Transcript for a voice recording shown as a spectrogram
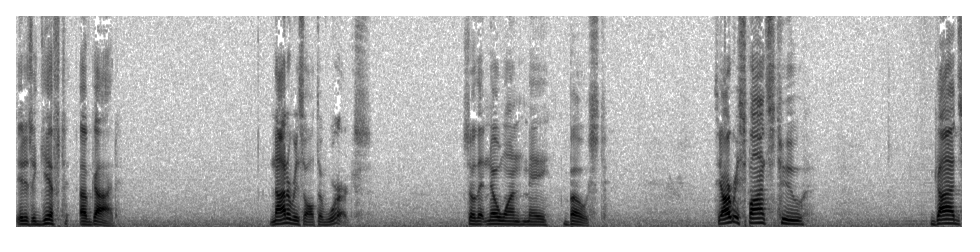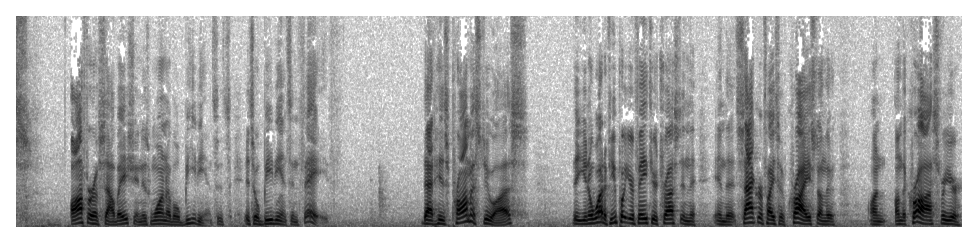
it is a gift of God, not a result of works, so that no one may boast. See, our response to God's offer of salvation is one of obedience. It's, it's obedience in faith. That his promise to us, that you know what, if you put your faith, your trust in the, in the sacrifice of Christ on the, on, on the cross for your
